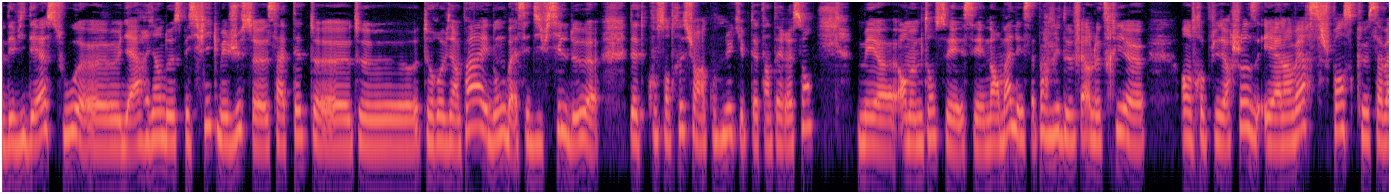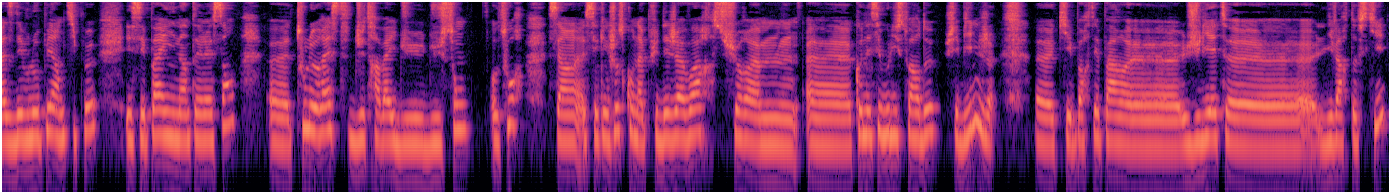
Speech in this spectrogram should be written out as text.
des vidéastes où il y a rien de spécifique mais juste sa tête te te revient pas et donc bah c'est difficile de d'être concentré sur un contenu qui est peut-être intéressant mais en même temps c'est c'est normal et ça permet de faire le tri entre plusieurs choses et à l'inverse, je pense que ça va se développer un petit peu et c'est pas inintéressant. Euh, tout le reste du travail du, son autour, c'est quelque chose qu'on a pu déjà voir sur euh, euh, Connaissez-vous l'histoire 2 chez Binge, qui est porté par Juliette Livartowski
